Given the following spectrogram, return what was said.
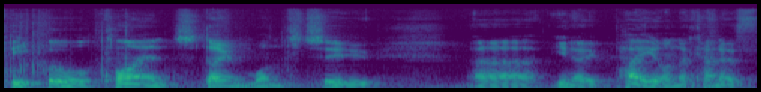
people, clients don't want to, uh, you know, pay on a kind of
